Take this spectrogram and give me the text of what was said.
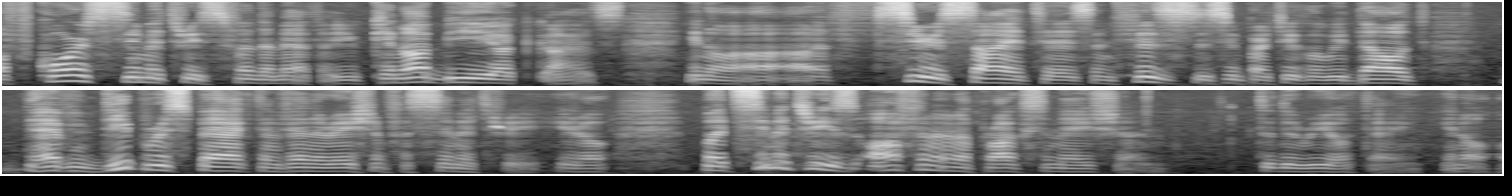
of course, symmetry is fundamental. You cannot be a, a you know, a, a serious scientist and physicist in particular without having deep respect and veneration for symmetry. You know, but symmetry is often an approximation to the real thing. You know,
